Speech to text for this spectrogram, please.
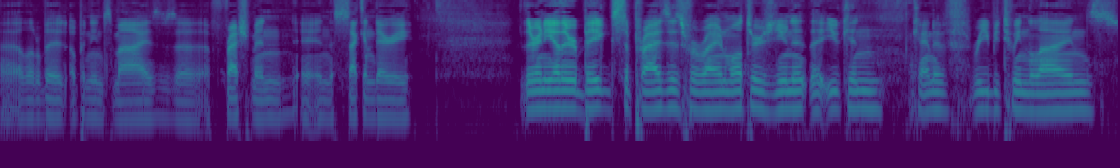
uh, a little bit, opening some eyes as a, a freshman in the secondary. Are there any other big surprises for Ryan Walters' unit that you can kind of read between the lines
